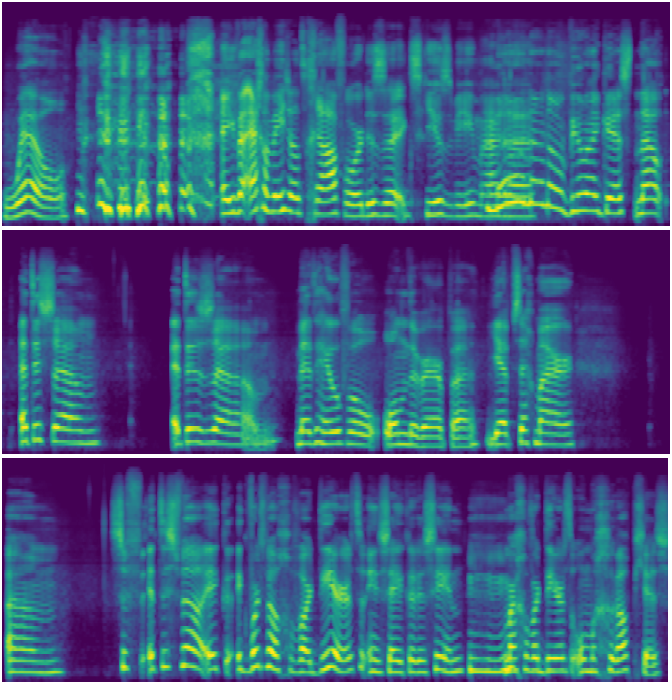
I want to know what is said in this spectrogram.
well. Ik ben echt een beetje aan het graven hoor, dus eh, excuse me. Maar no, eh, no, no, be my guest. Nou, het is, ehm, het is ehm, met heel veel onderwerpen. Je hebt zeg maar. Ehm, ze, het is wel, ik, ik word wel gewaardeerd in zekere zin, mhm. maar gewaardeerd om grapjes.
